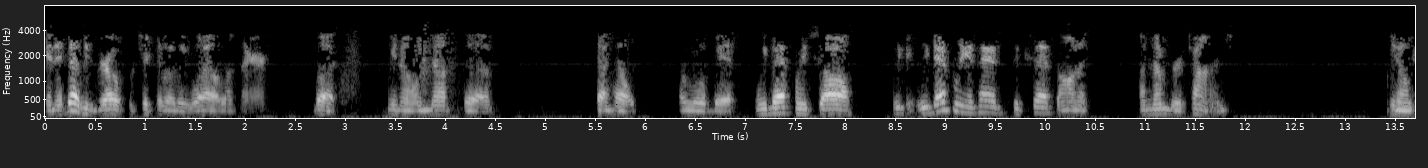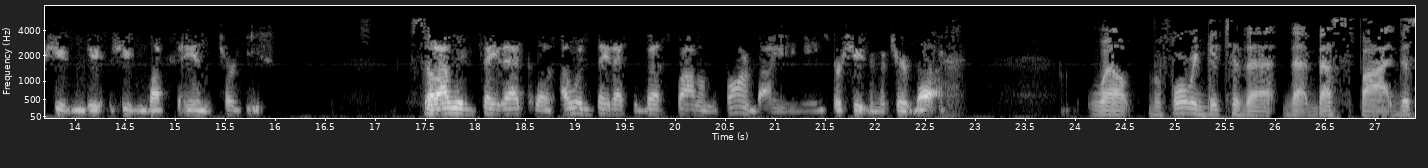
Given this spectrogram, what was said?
And it doesn't grow particularly well in there, but you know, enough to to help a little bit. We definitely saw we we definitely have had success on it a number of times. You know, shooting shooting bucks and turkeys. So But I wouldn't say that's the I wouldn't say that's the best spot on the farm by any means for shooting a mature buck. Well, before we get to that that best spot, this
